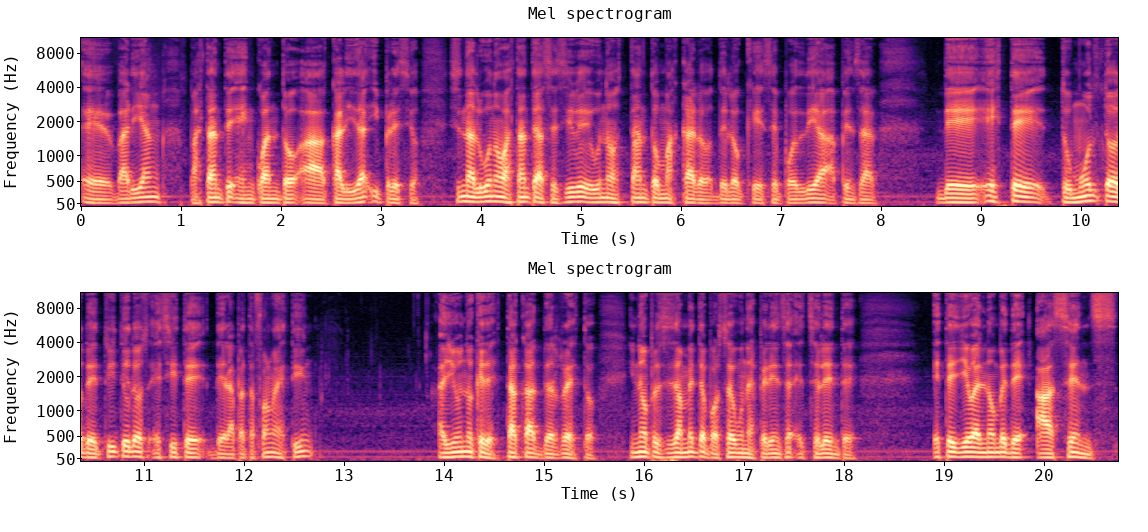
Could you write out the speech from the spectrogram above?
eh, varían bastante en cuanto a calidad y precio, siendo algunos bastante accesibles y unos tanto más caros de lo que se podría pensar. De este tumulto de títulos existe de la plataforma de Steam, hay uno que destaca del resto, y no precisamente por ser una experiencia excelente, este lleva el nombre de Ascens,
